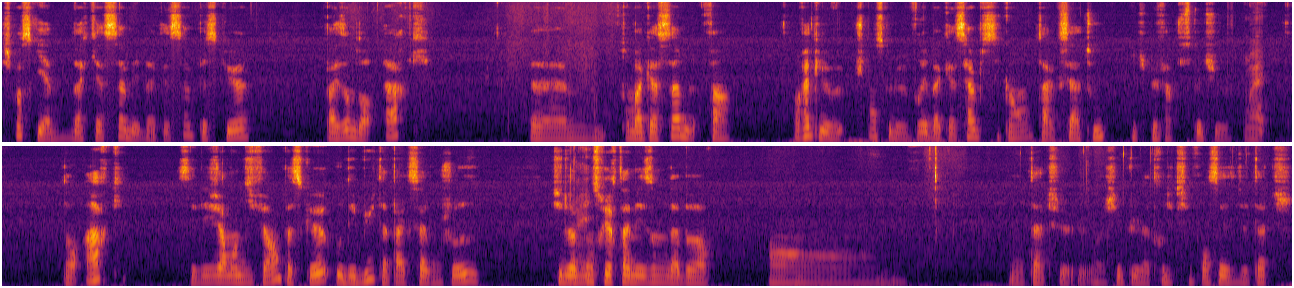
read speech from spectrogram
je pense qu'il y a bac à sable et bac à sable parce que, par exemple, dans Arc, euh, ton bac à sable, enfin, en fait, le, je pense que le vrai bac à sable, c'est quand tu as accès à tout et tu peux faire tout ce que tu veux. Ouais, Dans Arc, c'est légèrement différent parce que au début, t'as pas accès à grand chose. Tu dois Oui. construire ta maison d'abord en en touch, euh, je sais plus la traduction française de touch.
